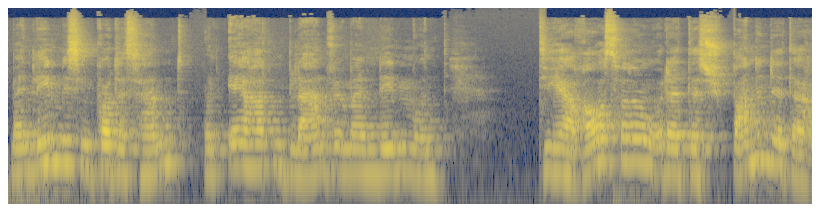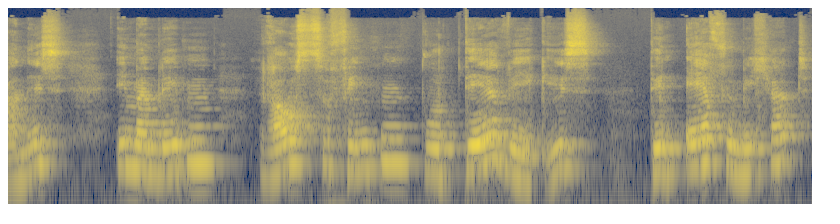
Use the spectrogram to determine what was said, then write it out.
mein Leben ist in Gottes Hand und er hat einen Plan für mein Leben und die Herausforderung oder das Spannende daran ist, in meinem Leben rauszufinden, wo der Weg ist, den er für mich hat,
